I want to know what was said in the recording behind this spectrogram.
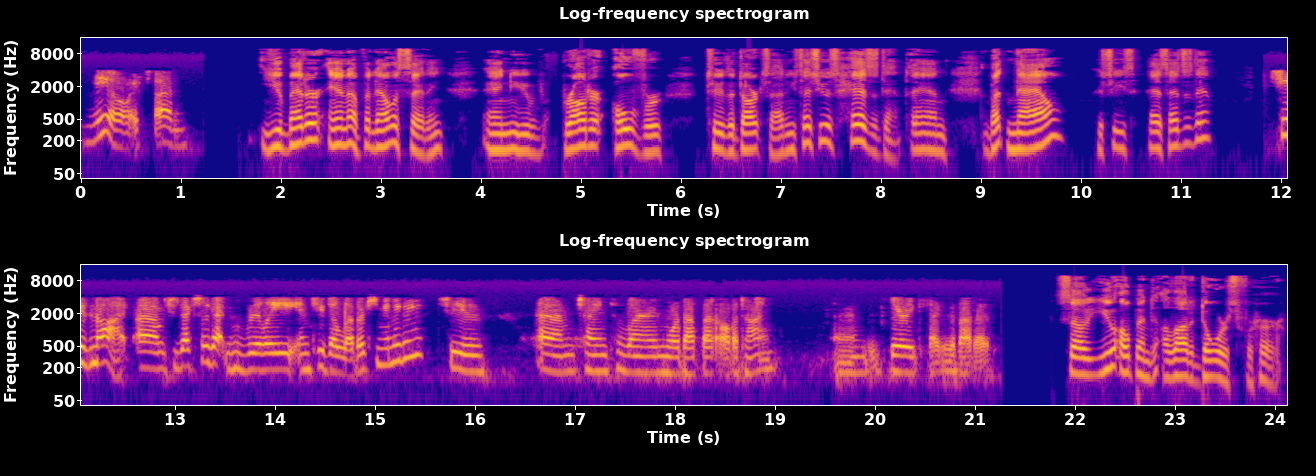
new. It's fun. You met her in a vanilla setting, and you brought her over to the dark side. And you said she was hesitant, and but now she's as hesitant. She's not. Um, she's actually gotten really into the leather community. She's um, trying to learn more about that all the time, and is very excited about it. So you opened a lot of doors for her.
